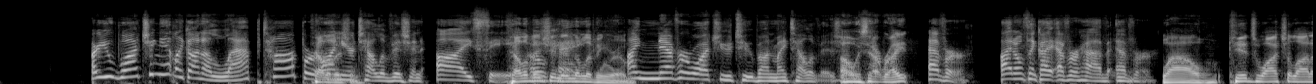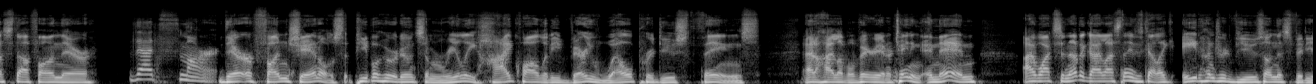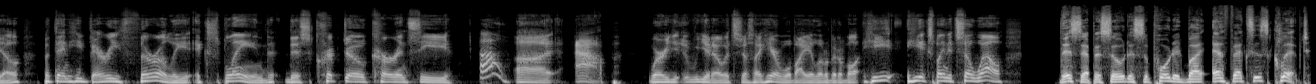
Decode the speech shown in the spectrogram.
Are you watching it like on a laptop or on your television? I see. Television in Okay. the living room. I never watch YouTube on my television. Oh, is that right? Ever. I don't think I ever have, ever. Wow. Kids watch a lot of stuff on there. That's smart. There are fun channels, people who are doing some really high quality, very well produced things at a high level, very entertaining. And then I watched another guy last night who's got like 800 views on this video, but then he very thoroughly explained this cryptocurrency Oh, uh, app where you, you know it's just like here we'll buy you a little bit of all. He he explained it so well. This episode is supported by FX's Clipped,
